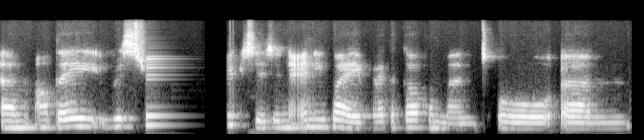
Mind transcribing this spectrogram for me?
um, are they restricted in any way by the government or um,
